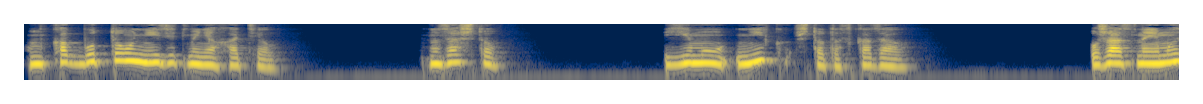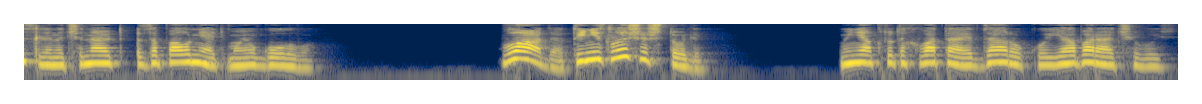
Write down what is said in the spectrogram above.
Он как будто унизить меня хотел. Но за что? Ему Ник что-то сказал? Ужасные мысли начинают заполнять мою голову. «Влада, ты не слышишь, что ли?» Меня кто-то хватает за руку, и я оборачиваюсь.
